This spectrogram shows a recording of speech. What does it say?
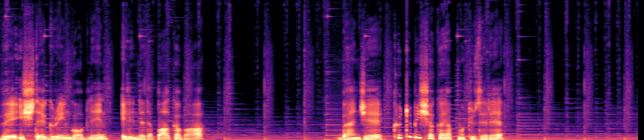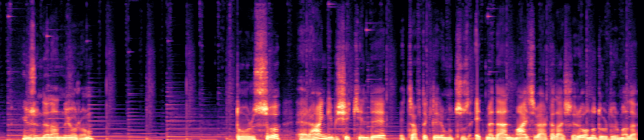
Ve işte Green Goblin elinde de bal kabağı. Bence kötü bir şaka yapmak üzere. Yüzünden anlıyorum. Doğrusu herhangi bir şekilde etraftakileri mutsuz etmeden Miles ve arkadaşları onu durdurmalı.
